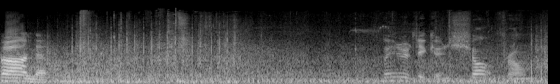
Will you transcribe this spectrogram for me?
Oh, I'm dead. Where are they getting shot from?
